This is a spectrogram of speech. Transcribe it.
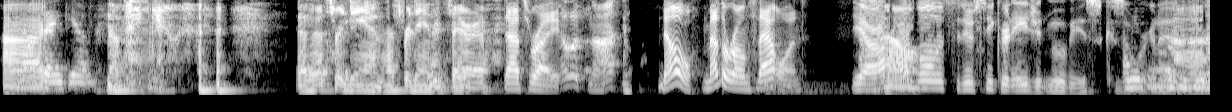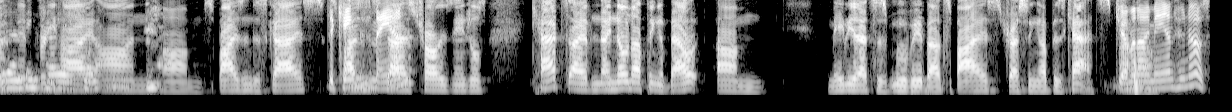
Uh, Thank you. no, thank you. Yeah, that's for Dan. That's for Dan and Sarah. That's right. No, it's not. No, Mether owns that one. Yeah, our, our Oh. goal is to do secret agent movies because we're gonna else you we're do, bid pretty high on um, Spies in Disguise, The Spies King's in Man? Disguise, Charlie's Angels, Cats. I have I know nothing about. Um, maybe that's his movie about spies dressing up as cats. Gemini. Man, who knows?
